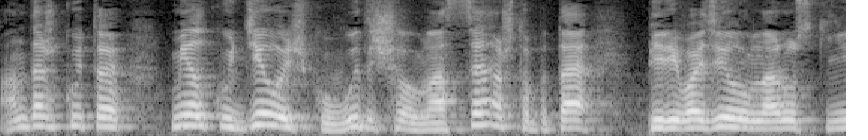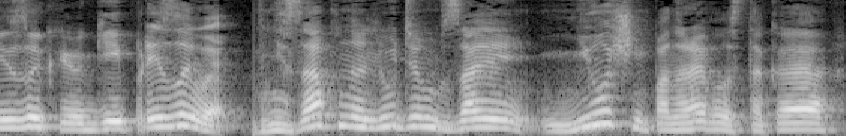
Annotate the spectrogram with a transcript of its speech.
Она даже какую-то мелкую девочку вытащила на сцену, чтобы та переводила на русский язык ее гей-призывы. Внезапно людям в зале не очень понравилась такая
